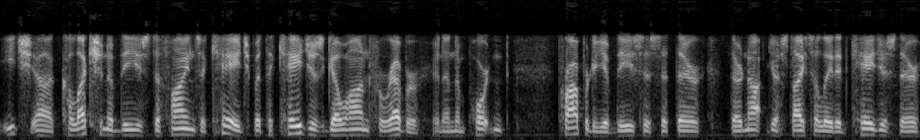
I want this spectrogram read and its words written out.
Each uh, collection of these defines a cage, but the cages go on forever. And an important property of these is that they're they're not just isolated cages; they're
